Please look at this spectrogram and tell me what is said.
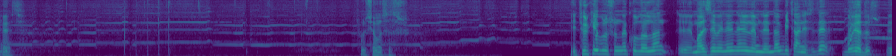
Evet. Fırçamız hazır. E, Türkiye brusunda kullanılan e, malzemelerin en önemlilerinden bir tanesi de boyadır. E,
